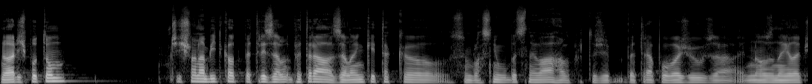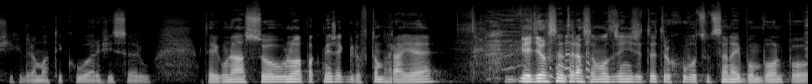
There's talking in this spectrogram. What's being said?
No a když potom přišla nabídka od Petry Zel- Petra Zelenky, tak uh, jsem vlastně vůbec neváhal, protože Petra považuji za jednoho z nejlepších dramatiků a režisérů, který u nás jsou. No a pak mi řekl, kdo v tom hraje, Věděl jsem teda samozřejmě, že to je trochu odsucený bonbon po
